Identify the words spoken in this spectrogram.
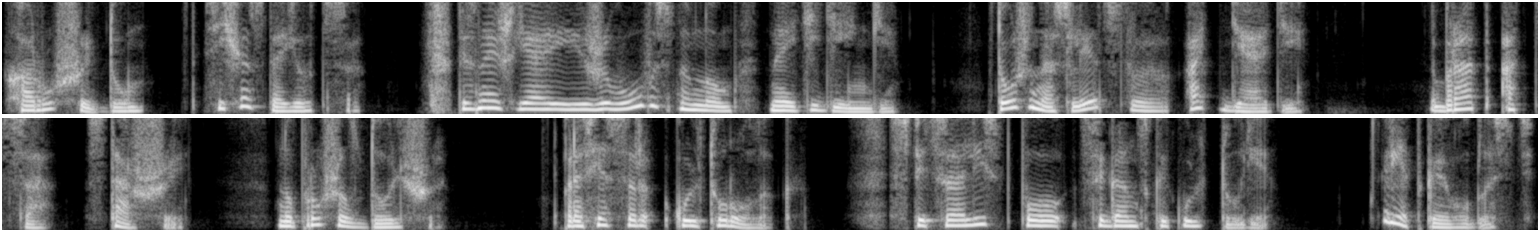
Хороший дом. Сейчас сдается. Ты знаешь, я и живу в основном на эти деньги. Тоже наследство от дяди. Брат отца, старший, но прожил дольше. Профессор-культуролог. Специалист по цыганской культуре. Редкая область.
